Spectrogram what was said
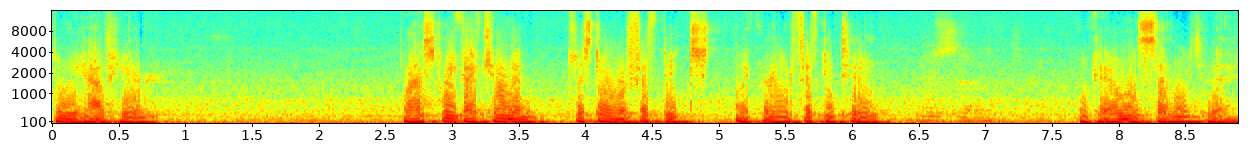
do we have here? Last week I counted just over 50, t- like around 52. Okay, almost 70 today.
